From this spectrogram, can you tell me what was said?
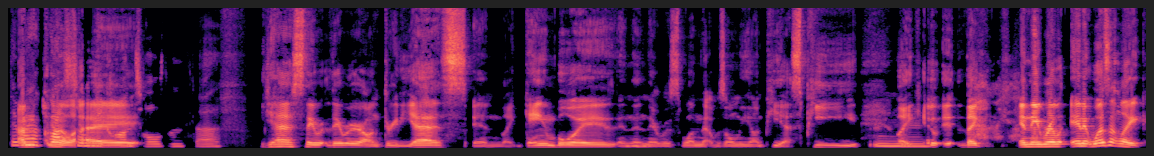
they I'm were across so many consoles and stuff yes, they were they were on 3DS and like Game Boys, and then there was one that was only on PSP. Like Mhm. it, it, like Oh and they were and it wasn't like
